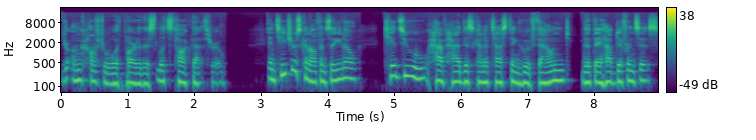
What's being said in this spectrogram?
you're uncomfortable with part of this, let's talk that through. And teachers can often say, you know, kids who have had this kind of testing, who have found that they have differences,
